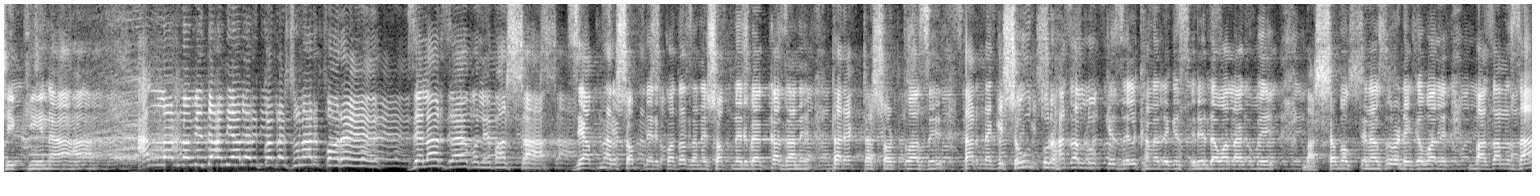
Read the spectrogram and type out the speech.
ঠিক কিনা দানিয়ালের কথা শোনার পরে জেলার যায় বলে বাদশাহ, যে আপনার স্বপ্নের কথা জানে, স্বপ্নের ব্যাখ্যা জানে, তার একটা শর্ত আছে, তার নাকি সত্তর হাজার লোককে জেলখানা থেকে ছেড়ে দেওয়া লাগবে। বাদশাহ বক্তে নাসর ডেকে বলে, বাজান, যা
